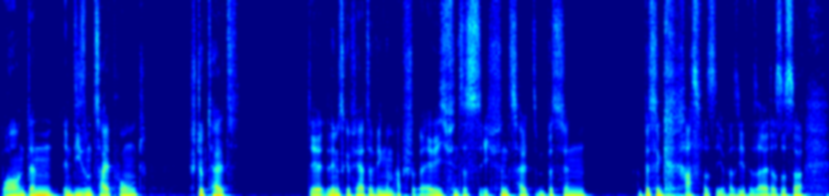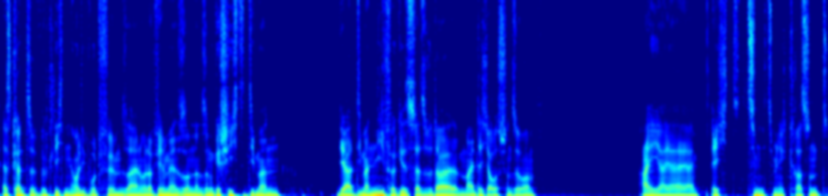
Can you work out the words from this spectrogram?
boah, und dann in diesem Zeitpunkt stirbt halt der Lebensgefährte wegen einem Absturz. Ich finde es halt ein bisschen, ein bisschen krass, was hier passiert ist. Also das ist so, es könnte wirklich ein Hollywood-Film sein oder vielmehr so eine, so eine Geschichte, die man ja, die man nie vergisst. Also da meinte ich auch schon so, ei, echt ziemlich, ziemlich krass. Und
